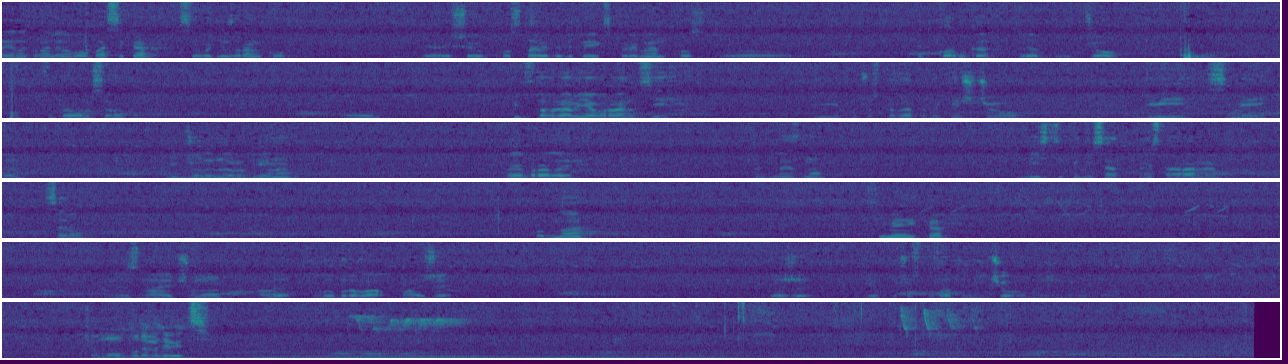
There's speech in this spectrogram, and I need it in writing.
Вітаю на каналі Нова Пасіка. Сьогодні зранку я вирішив поставити такий експеримент, е, підкормка для бджол цукровим сиропом. Е, Підставляв я вранці і хочу сказати таке, що дві сімейки від бджолини родини вибрали приблизно 250-300 грамів сироп. Одна сімейка. Не знаю чому, але вибрала майже даже, я хочу сказати, нічого майже не вибрала. Чому? Будемо дивитися.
